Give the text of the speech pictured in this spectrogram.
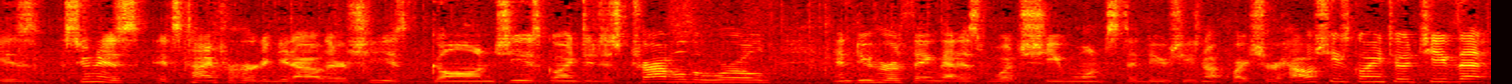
is, as soon as it's time for her to get out of there, she is gone. She is going to just travel the world and do her thing. That is what she wants to do. She's not quite sure how she's going to achieve that,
